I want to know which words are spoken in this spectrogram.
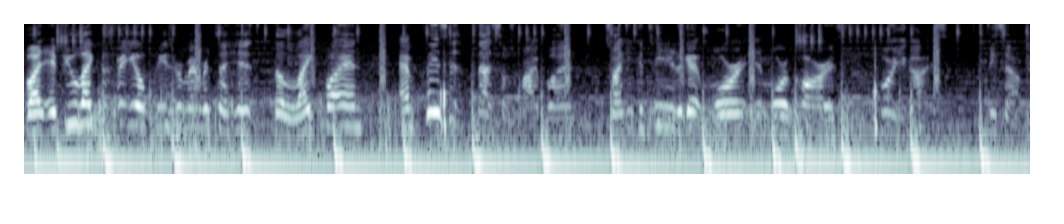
but if you like this video, please remember to hit the like button and please hit that subscribe button so I can continue to get more and more cars for you guys. Peace out.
